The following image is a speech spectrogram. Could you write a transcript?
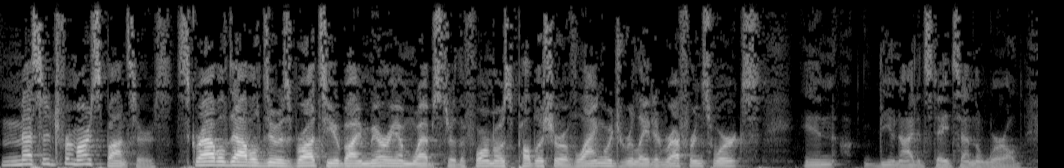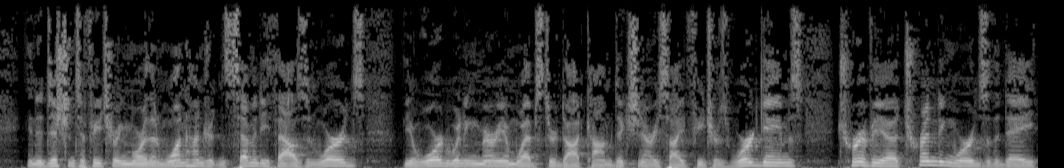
message from our sponsors. Scrabble Dabble Do is brought to you by Merriam-Webster, the foremost publisher of language-related reference works in the United States and the world. In addition to featuring more than 170,000 words, the award-winning Merriam-Webster.com dictionary site features word games, trivia, trending words of the day,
